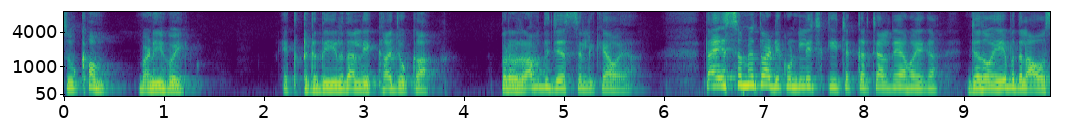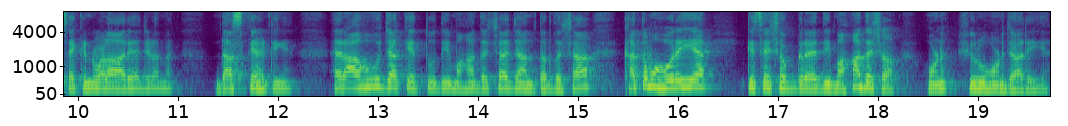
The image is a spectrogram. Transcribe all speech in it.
ਸੁਖਮ ਬਣੀ ਹੋਈ। ਇੱਕ ਤਕਦੀਰ ਦਾ ਲੇਖਾ ਜੋਖਾ ਪ੍ਰਰਬਧ ਜਿਸ 'ਚ ਲਿਖਿਆ ਹੋਇਆ। ਤਾਂ ਇਸ ਸਮੇਂ ਤੁਹਾਡੀ ਕੁੰਡਲੀ 'ਚ ਕੀ ਚੱਕਰ ਚੱਲ ਰਿਹਾ ਹੋਏਗਾ? ਜਦੋਂ ਇਹ ਬਦਲਾਅ ਸੈਕਿੰਡ ਵਾਲਾ ਆ ਰਿਹਾ ਜਿਹੜਾ ਮੈਂ ਦੱਸ ਕੇ ਹਟੀ ਹਾਂ। ਰਾਹੂ ਜਾਂ ਕੇਤੂ ਦੀ ਮਹਾਦਸ਼ਾ ਜਾਂ ਅੰਤਰਦਸ਼ਾ ਖਤਮ ਹੋ ਰਹੀ ਹੈ। ਕਿਸੇ ਸ਼ੁਭ ਗ੍ਰਹਿ ਦੀ ਮਹਾਦਸ਼ਾ ਹੁਣ ਸ਼ੁਰੂ ਹੋਣ ਜਾ ਰਹੀ ਹੈ।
